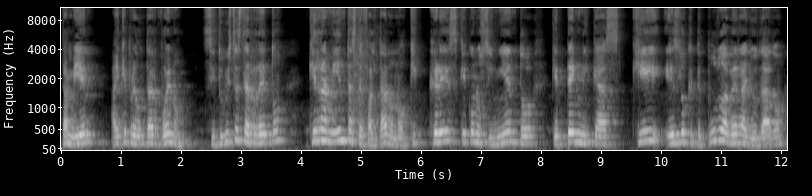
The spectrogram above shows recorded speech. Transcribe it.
También hay que preguntar, bueno, si tuviste este reto, ¿qué herramientas te faltaron? ¿O qué crees, qué conocimiento, qué técnicas, qué es lo que te pudo haber ayudado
